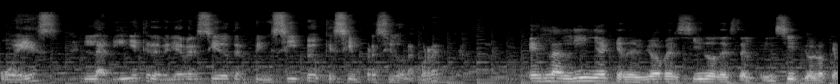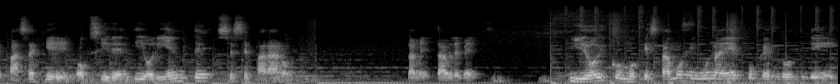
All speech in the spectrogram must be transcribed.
¿O es la línea que debería haber sido desde el principio que siempre ha sido la correcta? Es la línea que debió haber sido desde el principio. Lo que pasa es que Occidente y Oriente se separaron, lamentablemente. Y hoy como que estamos en una época en donde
